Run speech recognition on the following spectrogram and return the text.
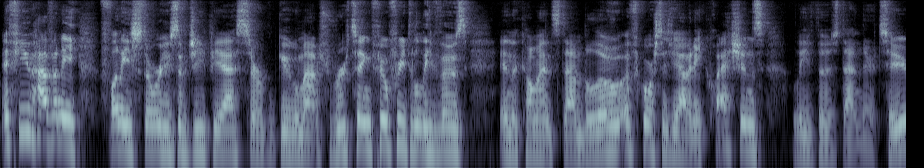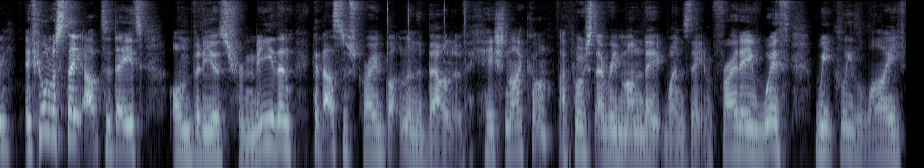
If you have any funny stories of GPS or Google Maps routing, feel free to leave those in the comments down below. Of course, if you have any questions, leave those down there too. If you want to stay up to date on videos from me, then hit that subscribe button and the bell notification icon. I post every Monday, Wednesday, and Friday with weekly live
